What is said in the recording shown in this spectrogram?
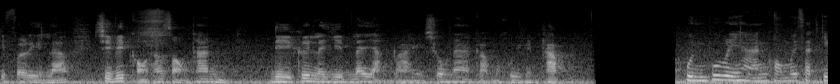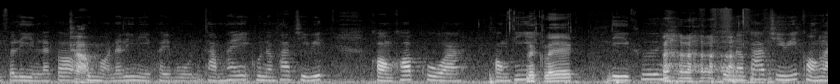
กิฟเฟอรีนแล้ว ชีวิตของทั้งสองท่านดีขึ้นและยิ้มได้อย่างไร ช่วงหน้ากลับมาคุยกันครับ คุณผู้บริหารของบริษัทกิฟเฟอรีน และก็ครับคุณหมอนลินีไพบูลย์ทำให้คุณภาพชีวิต ของครอบครัวของพี่เล็กดีขึ้น คุณภาพชีวิตของห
